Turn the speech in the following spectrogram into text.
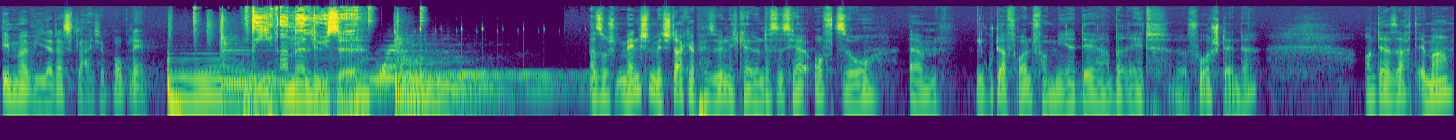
immer wieder das gleiche Problem. Die Analyse. Also Menschen mit starker Persönlichkeit, und das ist ja oft so, ähm, ein guter Freund von mir, der berät äh, Vorstände, und der sagt immer,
